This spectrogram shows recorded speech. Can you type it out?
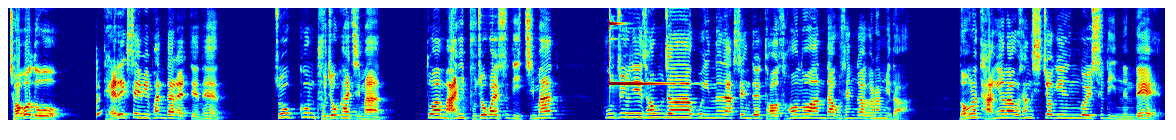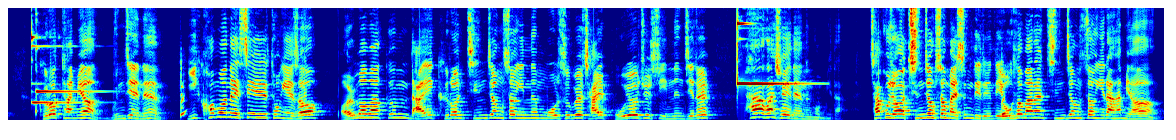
적어도 대렉쌤이 판단할 때는 조금 부족하지만 또한 많이 부족할 수도 있지만 꾸준히 성장하고 있는 학생들 더 선호한다고 생각을 합니다. 너무나 당연하고 상식적인 거일 수도 있는데 그렇다면 문제는 이 커먼 에세이를 통해서 얼마만큼 나의 그런 진정성 있는 모습을 잘 보여줄 수 있는지를 파악하셔야 되는 겁니다. 자꾸 제가 진정성 말씀드리는데 여기서 말한 진정성이라 하면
